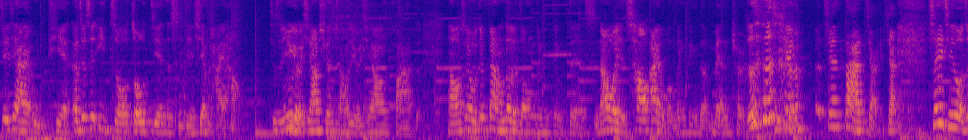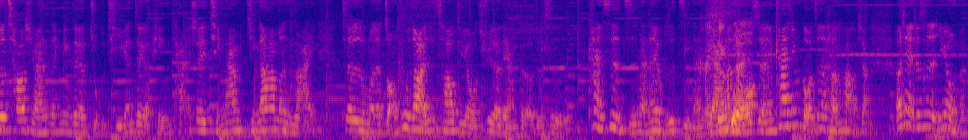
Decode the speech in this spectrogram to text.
接下来五天，呃，就是一周周间的时间先排好，就是因为有一些要宣传，或者有一些要发的。然后，所以我就非常热衷 LinkedIn 这件事。然后我也超爱我 LinkedIn 的 mentor，就是 先先大讲一下。所以其实我就超喜欢 LinkedIn 这个主题跟这个平台。所以请他请到他们来，就是我们的总护照也是超级有趣的两个，就是看似直男但又不是直男的两个男生。开心果真的很好笑，而且就是因为我们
